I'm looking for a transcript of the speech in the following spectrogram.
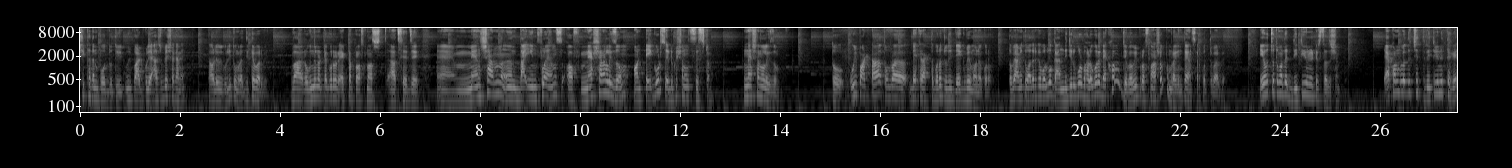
শিক্ষাদান পদ্ধতি, ওই পাঠগুলি আসবে সেখানে, তাহলে ওইগুলি তোমরা দিতে পারবে। বা রবীন্দ্রনাথ ঠাকুরের একটা প্রশ্ন আছে যে mention the influence of nationalism on Tagore's educational system nationalism তো ওই পার্টটা তোমরা দেখে রাখতে পারো, যদি দেখবে মনে করো। তবে আমি তোমাদেরকে বলব, গান্ধীজির উপর ভালো করে দেখো, যেভাবেই প্রশ্ন আসুক, তোমরা কিন্তু অ্যান্সার করতে পারবে। এ হচ্ছে তোমাদের দ্বিতীয় ইউনিটের সাজেশন এখন বলে দিচ্ছি তৃতীয় ইউনিট থেকে।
